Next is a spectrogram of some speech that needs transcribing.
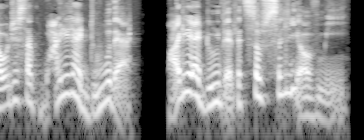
I was just like, why did I do that? Why did I do that? That's so silly of me.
